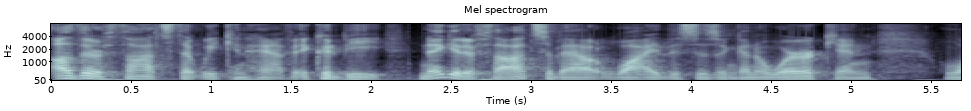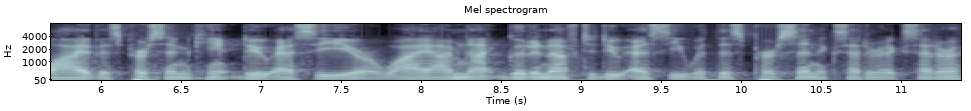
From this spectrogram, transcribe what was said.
other thoughts that we can have. It could be negative thoughts about why this isn't going to work and why this person can't do SE or why I'm not good enough to do SE with this person, et cetera, et cetera.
